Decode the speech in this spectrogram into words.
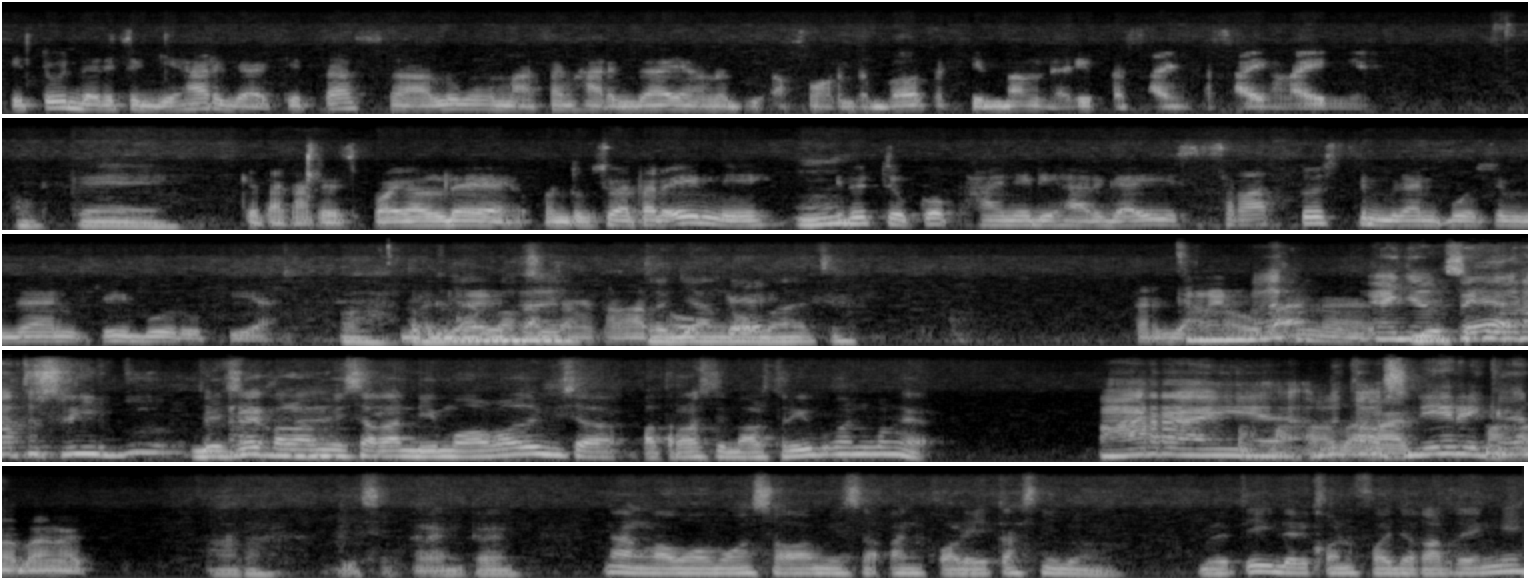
itu dari segi harga kita selalu memasang harga yang lebih affordable ketimbang dari pesaing-pesaing lainnya oke okay kita kasih spoil deh untuk sweater ini hmm? itu cukup hanya dihargai seratus sembilan puluh sembilan ribu rupiah. Wah terjangkau sih, terjangkau okay. banget sih. Terjangkau banget. banget. Gak nyampe dua ratus ribu. Biasanya kalau misalkan di mall-mall itu bisa empat ratus lima ratus ribu kan bang ya? Parah ya, lu tahu sendiri mahal kan. banget. Parah, bisa keren-keren. Nah ngomong-ngomong soal misalkan kualitas nih bang, berarti dari Konvo Jakarta ini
